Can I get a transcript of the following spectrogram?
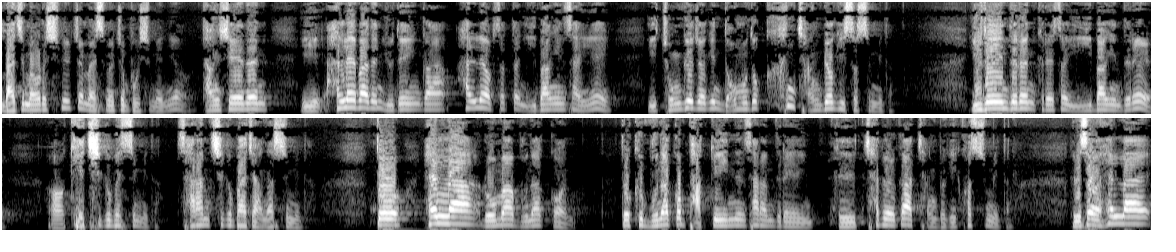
마지막으로 11절 말씀을 좀 보시면요. 당시에는 이 할례 받은 유대인과 할례 없었던 이방인 사이에 이 종교적인 너무도 큰 장벽이 있었습니다. 유대인들은 그래서 이 이방인들을 어, 개 취급했습니다. 사람 취급하지 않았습니다. 또 헬라 로마 문화권 또 그 문화권 밖에 있는 사람들의 그 차별과 장벽이 컸습니다. 그래서 헬라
